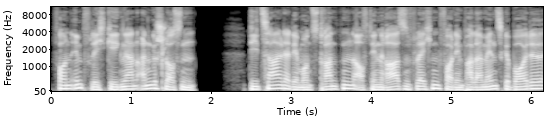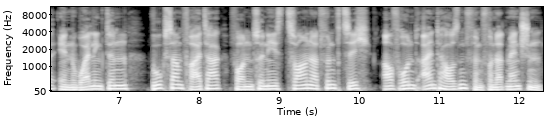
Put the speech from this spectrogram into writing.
von Impfpflichtgegnern angeschlossen. Die Zahl der Demonstranten auf den Rasenflächen vor dem Parlamentsgebäude in Wellington wuchs am Freitag von zunächst 250 auf rund 1500 Menschen.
